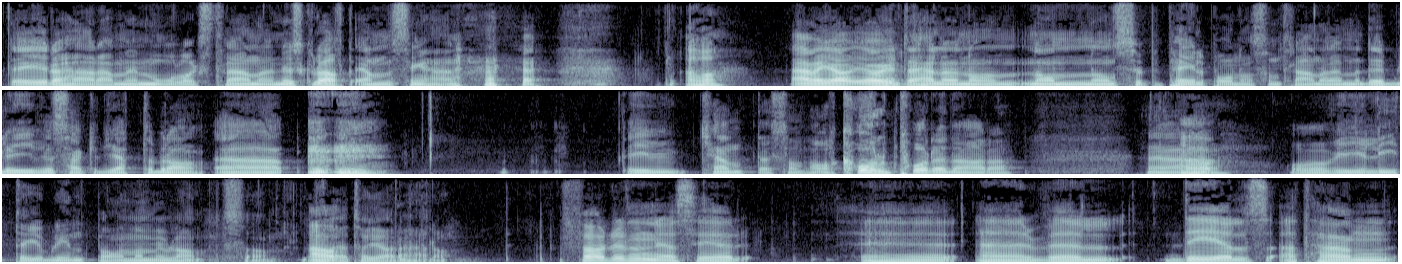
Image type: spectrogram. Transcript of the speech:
det är ju det här med målvaktstränare. Nu skulle jag haft Emsing här. Ja, Nej, men jag, jag har inte heller någon, någon, någon superpejl på honom som tränare, men det blir väl säkert jättebra. Eh, det är ju Kente som har koll på det där. Eh, Ja. Och vi litar ju blint på honom ibland, så Ja. får jag ta och göra det här då. fördelen jag ser eh, är väl dels att han,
